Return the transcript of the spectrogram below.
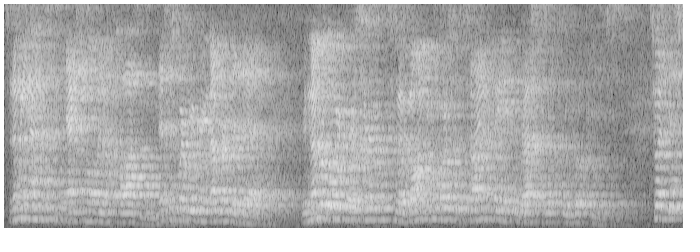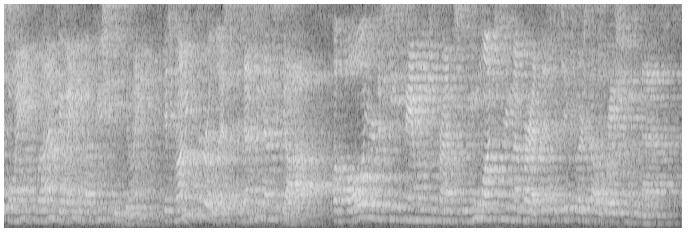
So then we have this next moment of pausing. This is where we remember the dead. Remember, Lord, your servants who have gone before us with the sign of faith and rest in the sleep of peace. So at this point, what I'm doing and what you should be doing is running through a list, presenting them to God, of all your deceased family and friends who you want to remember at this particular celebration of the Mass,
